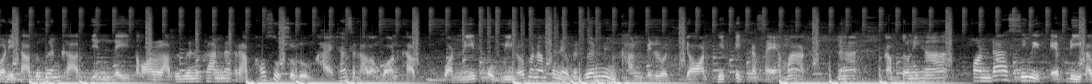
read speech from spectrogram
วัสดีครับเพื่อนๆครับยินดีต้อนรับเพื่อนๆทุกท่านนะครับเข้าสู่สุลูมขายท่านสาขาบางบอนครับวันนี้ผมมีรถมานำเสนอเพื่อนๆหนึ่งคันเป็นรถยอดฮิตติดกระแสมากนะฮะกับตัวนี้ฮะ Honda Civic FD ครับ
